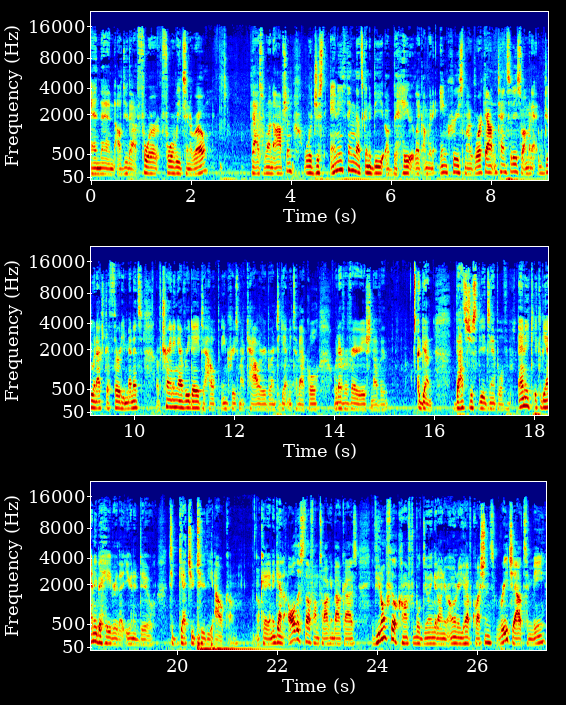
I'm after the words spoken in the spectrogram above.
and then I'll do that four four weeks in a row that's one option or just anything that's going to be a behavior like i'm going to increase my workout intensity so i'm going to do an extra 30 minutes of training every day to help increase my calorie burn to get me to that goal whatever variation of it. Again that's just the example of any it could be any behavior that you're going to do to get you to the outcome Okay, and again, all this stuff I'm talking about, guys, if you don't feel comfortable doing it on your own or you have questions, reach out to me.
